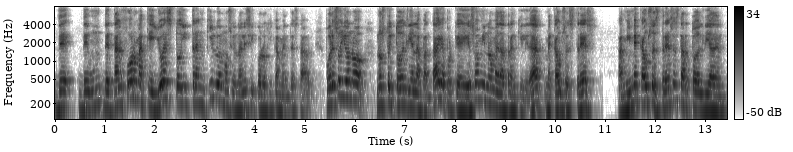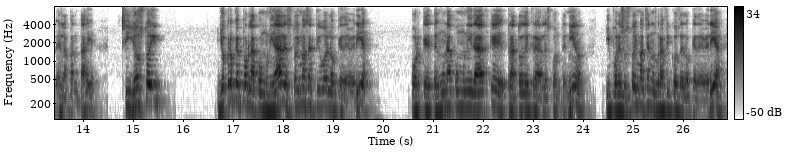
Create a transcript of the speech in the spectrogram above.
de, de, un, de tal forma que yo estoy tranquilo emocional y psicológicamente estable. Por eso yo no, no estoy todo el día en la pantalla, porque eso a mí no me da tranquilidad, me causa estrés. A mí me causa estrés estar todo el día en la pantalla. Si yo estoy, yo creo que por la comunidad estoy más activo de lo que debería, porque tengo una comunidad que trato de crearles contenido y por eso estoy más en los gráficos de lo que debería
